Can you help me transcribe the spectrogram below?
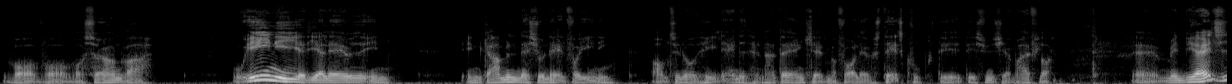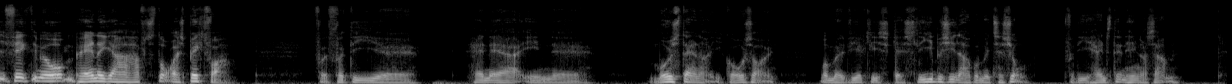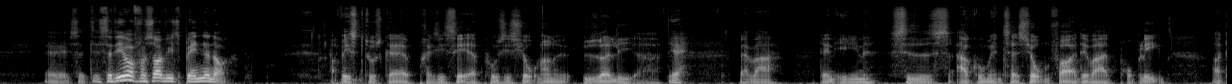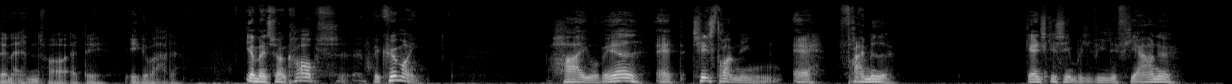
hvor, hvor, hvor Søren var uenig i, at jeg lavede en, en gammel nationalforening om til noget helt andet. Han har da anklaget mig for at lave statskup. Det, det synes jeg er meget flot. Øh, men vi har altid fik det med åben pande, og jeg har haft stor respekt for ham. For, fordi øh, han er en øh, modstander i gåsøjen, hvor man virkelig skal slibe sin argumentation, fordi hans den hænger sammen. Øh, så, det, så det var for så vidt spændende nok. Og hvis du skal præcisere positionerne yderligere, ja. hvad var den ene sides argumentation for, at det var et problem, og den anden for, at det ikke var det? Jamen, Søren Kraups bekymring har jo været, at tilstrømningen af fremmede ganske simpelt ville fjerne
